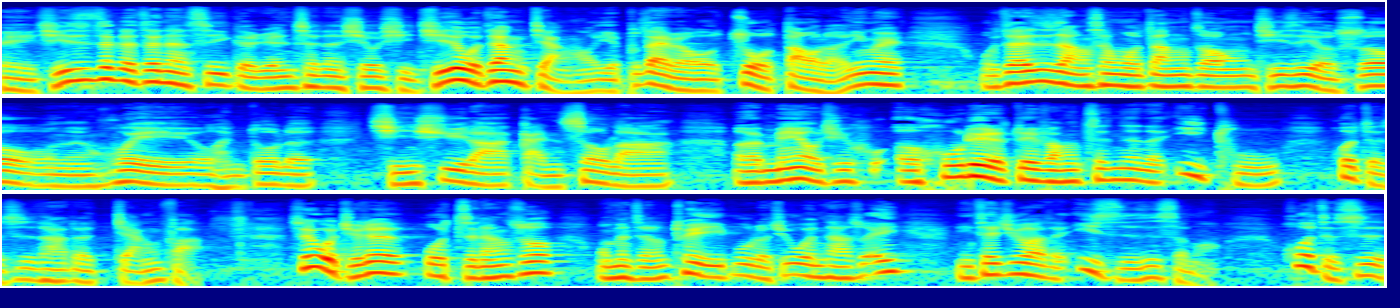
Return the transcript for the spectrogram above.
对，其实这个真的是一个人生的修行。其实我这样讲哦，也不代表我做到了，因为我在日常生活当中，其实有时候我们会有很多的情绪啦、感受啦，而没有去而忽略了对方真正的意图或者是他的讲法。所以我觉得我只能说，我们只能退一步的去问他说：“哎，你这句话的意思是什么？”或者是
